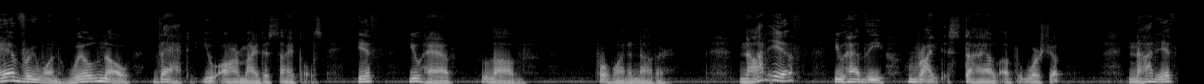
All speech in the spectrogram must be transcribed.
everyone will know that you are my disciples, if you have love for one another. Not if you have the right style of worship, not if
